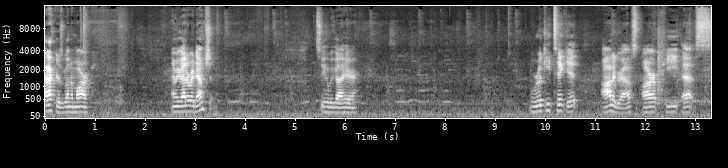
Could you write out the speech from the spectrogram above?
Packers going to mark. And we got a redemption. Let's see who we got here. Rookie ticket autographs RPS.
